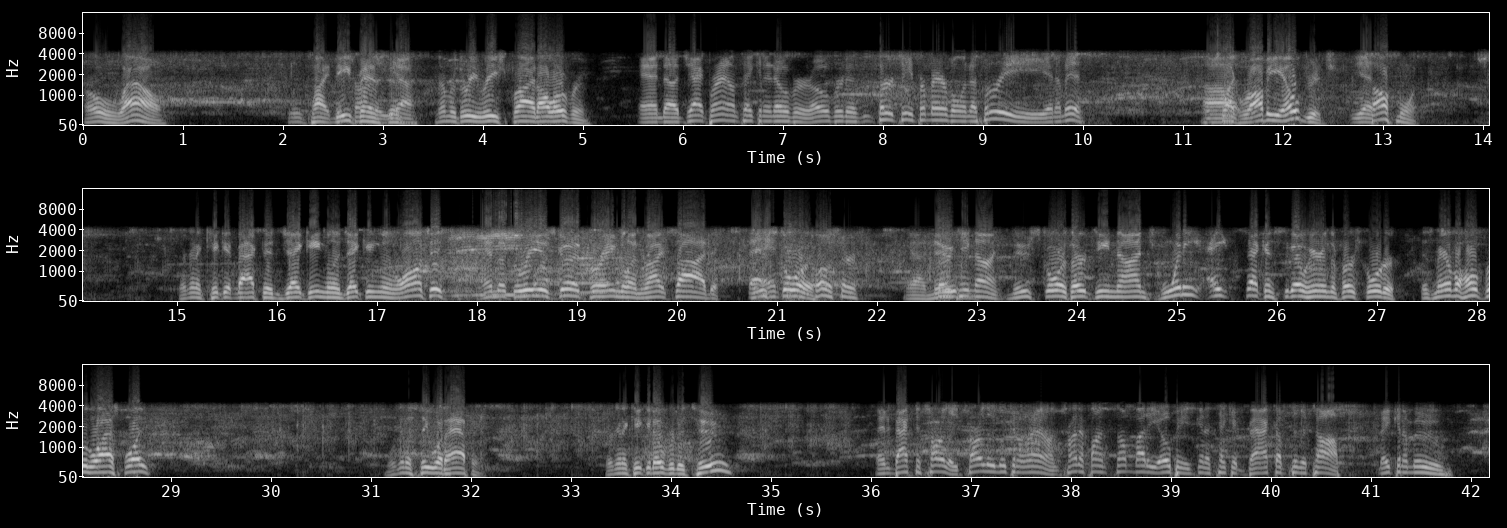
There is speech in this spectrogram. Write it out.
Oh, wow. Little tight defense. Charlie, yeah. Number three, Reese Pride all over him. And uh, Jack Brown taking it over. Over to 13 for Maryville and a three and a miss. Looks like Robbie Eldridge, yes. sophomore. They're going to kick it back to Jake England. Jake England launches, and the three is good for England, right side. That New inches score. Closer. Yeah, new, 13-9. New score, 13-9. 28 seconds to go here in the first quarter. Does Maryville hold for the last play? We're going to see what happens. They're going to kick it over to two. And back to Charlie. Charlie looking around, trying to find somebody open. He's going to take it back up to the top, making a move.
